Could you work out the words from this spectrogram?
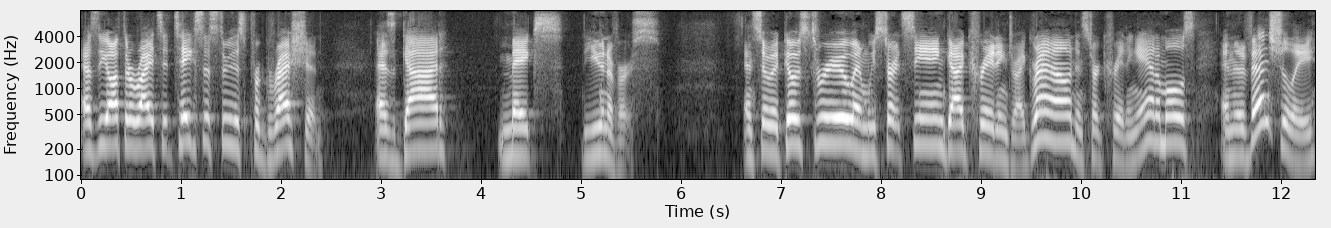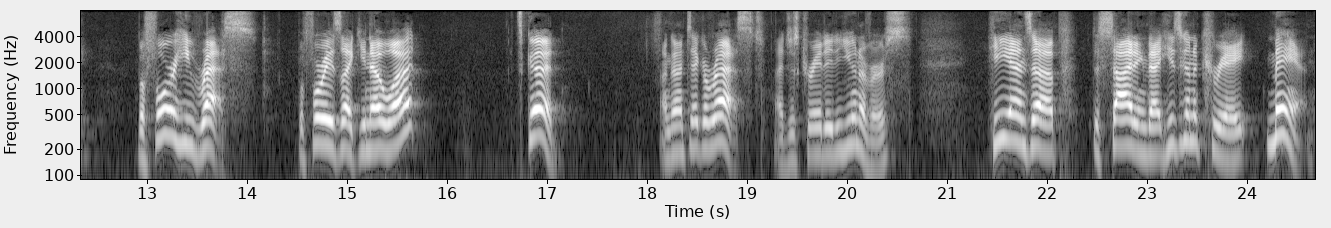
as the author writes, it takes us through this progression as God makes the universe. And so it goes through, and we start seeing God creating dry ground and start creating animals. And then eventually, before he rests, before he's like, you know what? It's good. I'm going to take a rest. I just created a universe. He ends up deciding that he's going to create man.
